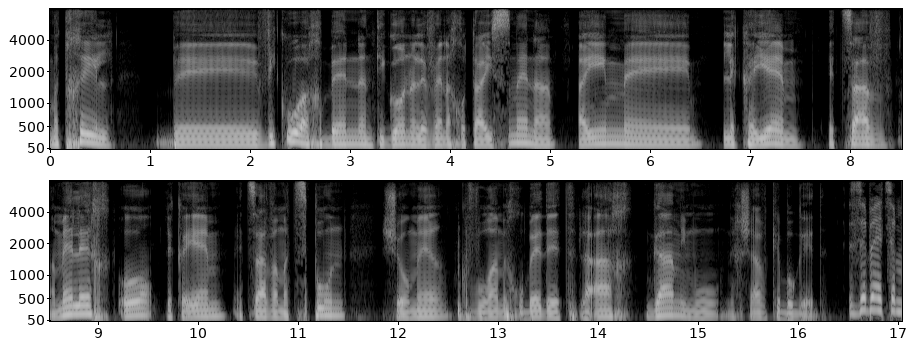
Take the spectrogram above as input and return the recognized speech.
מתחיל בוויכוח בין אנטיגונה לבין אחותה איסמנה, האם אה, לקיים את צו המלך או לקיים את צו המצפון שאומר קבורה מכובדת לאח, גם אם הוא נחשב כבוגד. זה בעצם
